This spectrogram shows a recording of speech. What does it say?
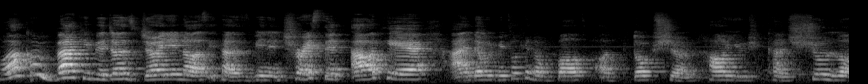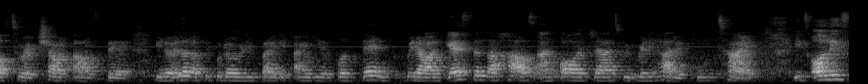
Welcome back if you're just joining us. It has been interesting out here and then we've been talking about adoption, how you can show love to a child out there. You know, a lot of people don't really buy the idea, but then with our guests in the house and all that, we really had a good time. It's always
